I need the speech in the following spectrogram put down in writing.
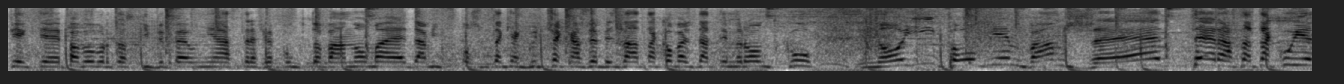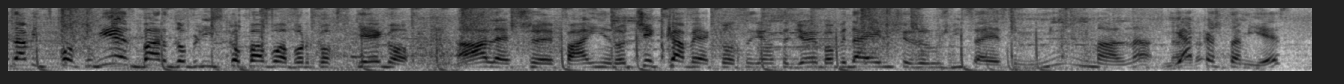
pięknie Paweł Borkowski wypełnia strefę punktowaną, e, Dawid Sposób tak jakby czeka, żeby zaatakować na tym rądku, no i powiem wam, że teraz atakuje Dawid Sposób, jest bardzo blisko Pawła Borkowskiego, ależ e, fajnie, no ciekawe jak to oceniają sędziowie, bo wydaje mi się, że różnica jest minimalna, jakaż tam jest,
